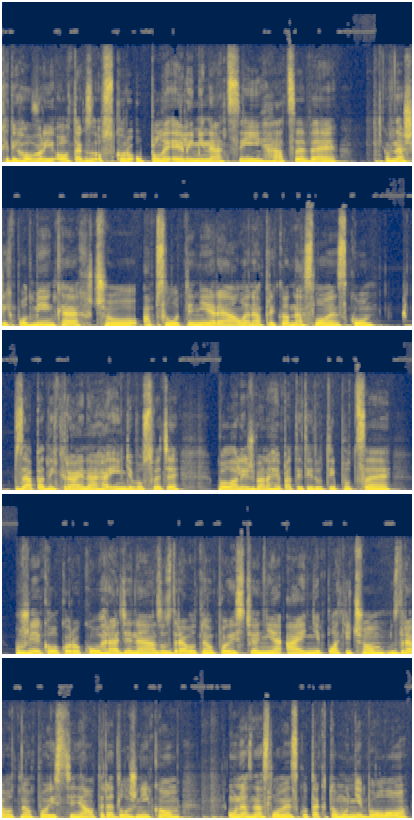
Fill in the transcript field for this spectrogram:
kedy hovorí o tak o skoro úplnej eliminácii HCV v našich podmienkach, čo absolútne nie je reálne napríklad na Slovensku. V západných krajinách a inde vo svete bola liečba na hepatitidu typu C už niekoľko rokov hradená zo zdravotného poistenia aj neplatičom zdravotného poistenia, ale teda dlžníkom. U nás na Slovensku tak tomu nebolo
